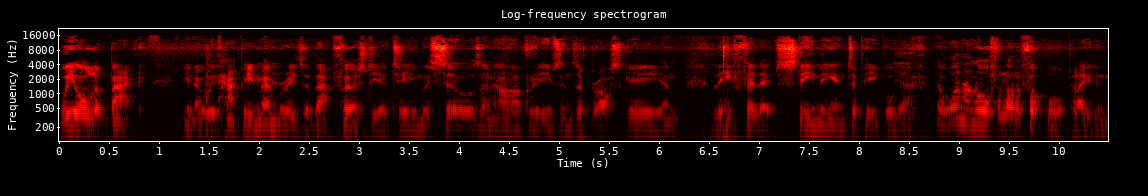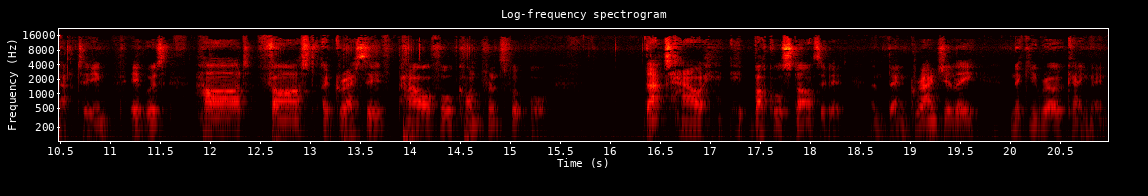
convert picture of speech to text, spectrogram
We all look back, you know, with happy memories of that first year team with Sills and Hargreaves and Zebroski and Lee Phillips steaming into people. Yeah. There wasn't an awful lot of football played in that team. It was hard, fast, aggressive, powerful conference football. That's how Buckle started it. And then gradually, Nicky Wroe came in.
